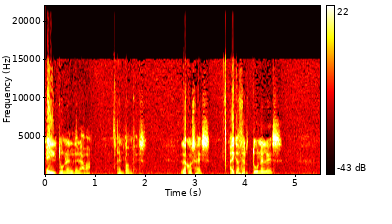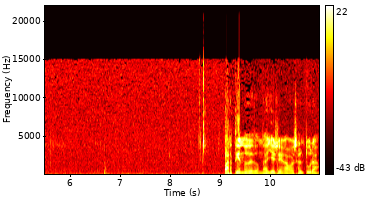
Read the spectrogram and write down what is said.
el túnel de lava. Entonces, la cosa es, hay que hacer túneles partiendo de donde hayáis llegado a esa altura.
